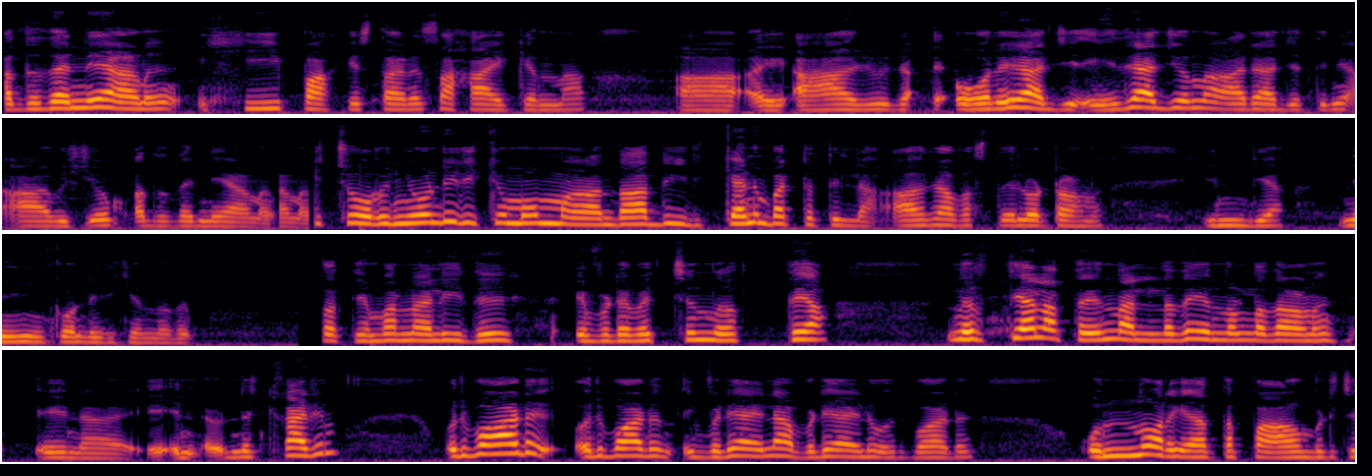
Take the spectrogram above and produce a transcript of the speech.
അത് തന്നെയാണ് ഈ പാകിസ്ഥാനെ സഹായിക്കുന്ന ആ ഒരു ഓരോ രാജ്യം ഏത് രാജ്യമെന്ന് ആ രാജ്യത്തിന് ആവശ്യവും അത് തന്നെയാണ്. ഈ ചൊറിഞ്ഞുകൊണ്ടിരിക്കുമ്പോൾ മാന്താതെ ഇരിക്കാനും പറ്റത്തില്ല. ആ ഒരു അവസ്ഥയിലോട്ടാണ് ഇന്ത്യ നീങ്ങിക്കൊണ്ടിരിക്കുന്നത്. സത്യം പറഞ്ഞാൽ ഇത് ഇവിടെ വെച്ച് നിർത്തിയ നിർത്തിയാൽ അത്രയും നല്ലത് എന്നുള്ളതാണ് പിന്നെ കാര്യം. ഒരുപാട് ഒരുപാട് ഇവിടെ ആയാലും അവിടെ ആയാലും ഒരുപാട് ഒന്നും അറിയാത്ത പാവം പിടിച്ച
